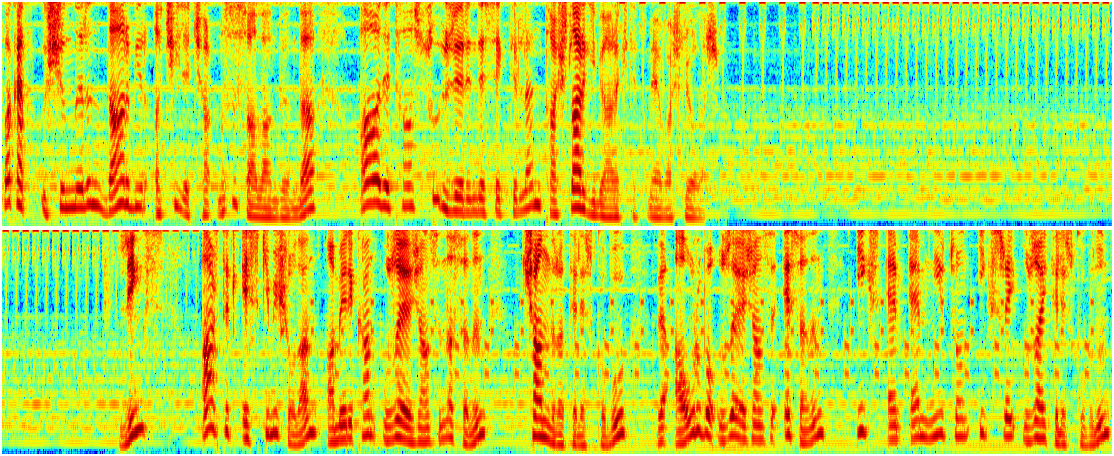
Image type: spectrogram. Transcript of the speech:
Fakat ışınların dar bir açıyla çarpması sağlandığında adeta su üzerinde sektirilen taşlar gibi hareket etmeye başlıyorlar. Lynx artık eskimiş olan Amerikan Uzay Ajansı NASA'nın Chandra teleskobu ve Avrupa Uzay Ajansı ESA'nın XMM Newton X-ray uzay teleskobunun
